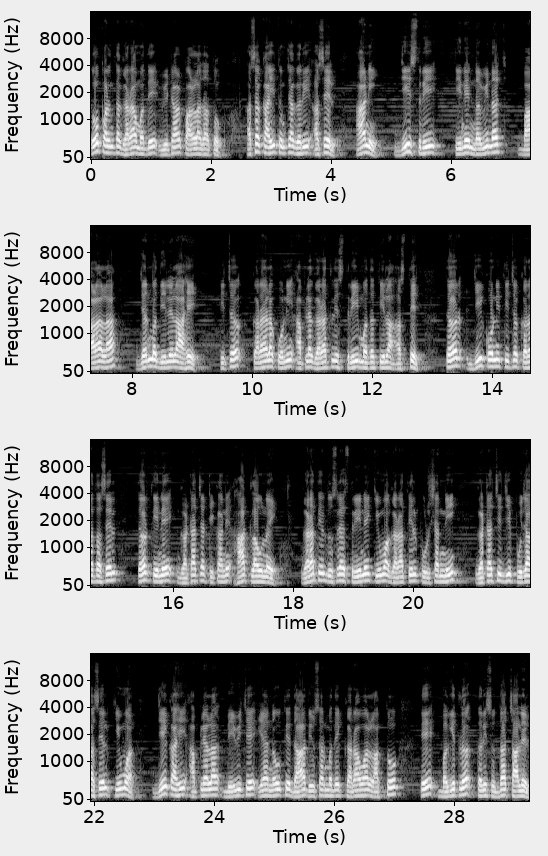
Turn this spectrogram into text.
तोपर्यंत घरामध्ये विटाळ पाळला जातो. असं काही तुमच्या घरी असेल आणि जी स्त्री तिने नवीनच बाळाला जन्म दिलेला आहे तिचं करायला कोणी आपल्या घरातली स्त्री मदतीला असतेच. तर जी कोणी तिचं करत असेल तर तिने घटाच्या ठिकाणी हात लावू नये. घरातील दुसऱ्या स्त्रीने किंवा घरातील पुरुषांनी घटाची जी पूजा असेल किंवा जे काही आपल्याला देवीचे या नऊ ते दहा दिवसांमध्ये करावा लागतो ते बघितलं तरीसुद्धा चालेल.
